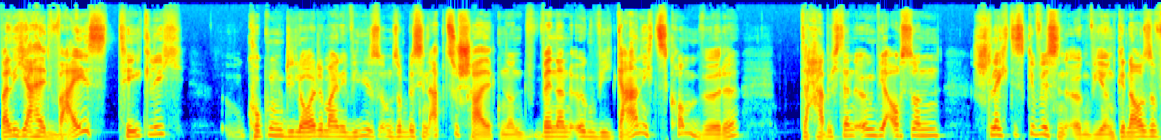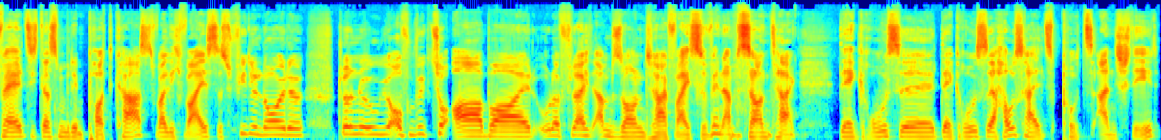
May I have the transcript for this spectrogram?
weil ich ja halt weiß, täglich gucken die Leute meine Videos, um so ein bisschen abzuschalten. Und wenn dann irgendwie gar nichts kommen würde, da habe ich dann irgendwie auch so ein, schlechtes Gewissen irgendwie. Und genauso verhält sich das mit dem Podcast, weil ich weiß, dass viele Leute dann irgendwie auf dem Weg zur Arbeit oder vielleicht am Sonntag, weißt du, wenn am Sonntag der große, der große Haushaltsputz ansteht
